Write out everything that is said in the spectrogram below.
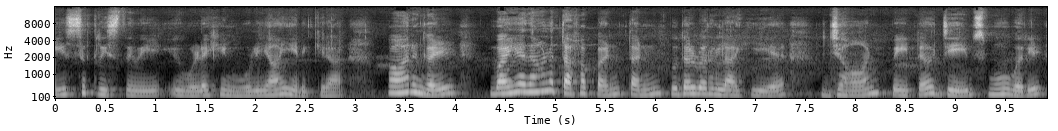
இயேசு கிறிஸ்துவே இவ்வுலகின் ஒளியாய் இருக்கிறார். பாருங்கள் வயதான தகப்பன் தன் புதல்வர்களாகிய ஜான் பீட்டர் ஜேம்ஸ் மூவரில்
